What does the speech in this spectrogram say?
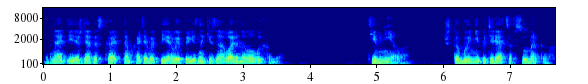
в надежде отыскать там хотя бы первые признаки заваленного выхода. Темнело. Чтобы не потеряться в сумерках,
